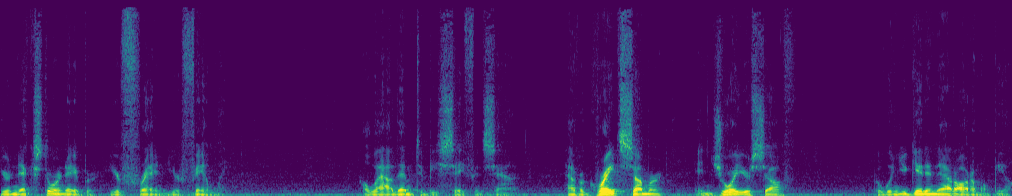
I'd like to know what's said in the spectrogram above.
your next door neighbor, your friend, your family. Allow them to be safe and sound. Have a great summer. Enjoy yourself. But when you get in that automobile,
